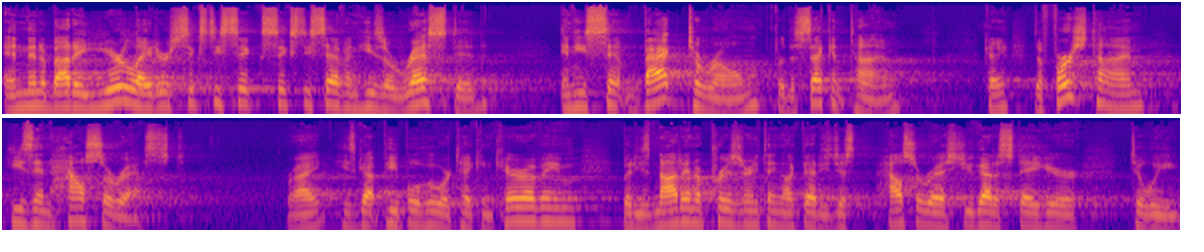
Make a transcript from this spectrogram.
And then about a year later, 66, 67, he's arrested and he's sent back to Rome for the second time. Okay? The first time, he's in house arrest, right? He's got people who are taking care of him, but he's not in a prison or anything like that. He's just house arrest. You got to stay here till we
